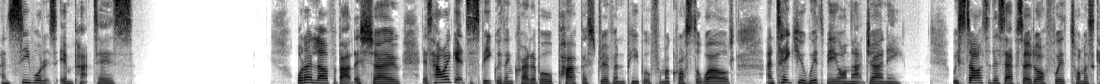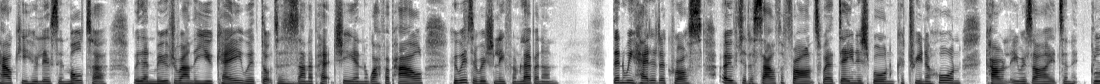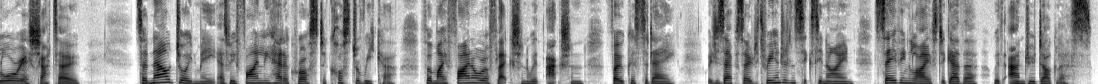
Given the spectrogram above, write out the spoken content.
and see what its impact is. What I love about this show is how I get to speak with incredible, purpose driven people from across the world and take you with me on that journey. We started this episode off with Thomaz Cauchi, who lives in Malta. We then moved around the UK with Dr. Susanna Petche and Wafaa Powell, who is originally from Lebanon. Then we headed across over to the south of France, where Danish born Katrine Horn currently resides in glorious chateau. So now join me as we finally head across to Costa Rica for my final reflection with action focus today, which is episode 369 Saving Lives Together with Andrew Douglas.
